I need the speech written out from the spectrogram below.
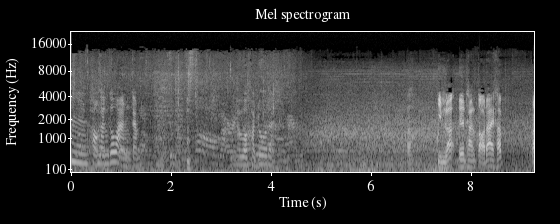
อืมของฉันก็หวานเหมือนกันอะโวคาโดด้วยไปอิ่มแล้วเดินทางต่อได้ครับ ไป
